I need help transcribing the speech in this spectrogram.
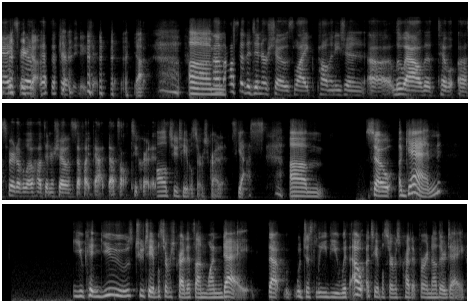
yeah it's fairly, Yeah. that's a fairly new term. yeah. Um, Um, also, the dinner shows like Polynesian uh, Luau, the table, uh, Spirit of Aloha dinner show, and stuff like that. That's all two credits. all two table service credits. Yes. Um, so again, you can use two table service credits on one day. That would just leave you without a table service credit for another day.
